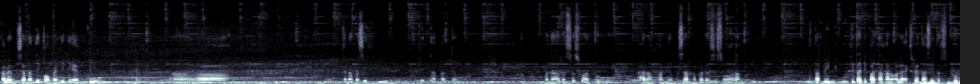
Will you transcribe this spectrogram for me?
Kalian bisa nanti komen di DM ku. Uh, kenapa sih kita kadang menaruh sesuatu harapan yang besar kepada seseorang tetapi kita dipatahkan oleh ekspektasi tersebut?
